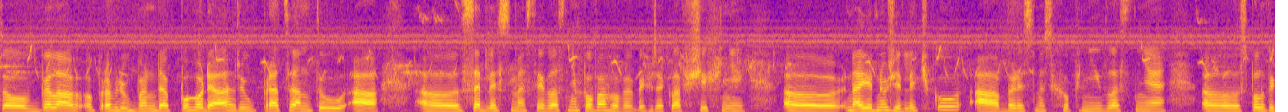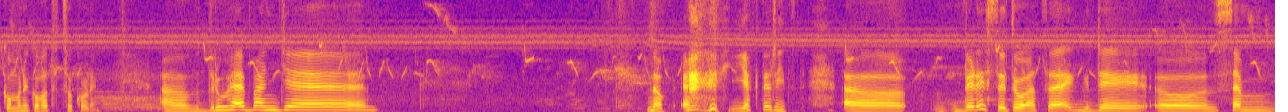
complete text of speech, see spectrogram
To byla opravdu banda pohodářů, pracantů a uh, sedli jsme si vlastně povahově, bych řekla, všichni uh, na jednu židličku a byli jsme schopni vlastně uh, spolu vykomunikovat cokoliv. Uh, v druhé bandě No, jak to říct? Uh, byly situace, kdy uh, jsem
